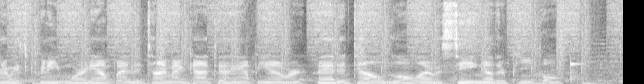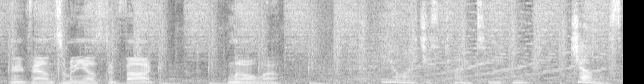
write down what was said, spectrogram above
I was pretty worn out by the time I got to happy hour. I had to tell Lola I was seeing other people. I found somebody else to fuck. Lola. You are just trying to make me jealous.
